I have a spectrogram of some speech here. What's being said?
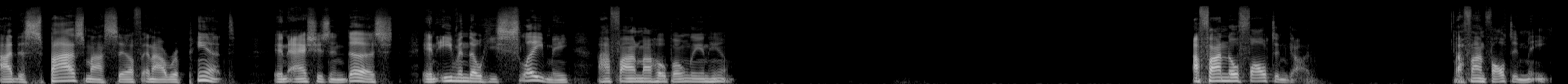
I despise myself and I repent in ashes and dust. And even though he slayed me, I find my hope only in him. I find no fault in God. I find fault in me.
